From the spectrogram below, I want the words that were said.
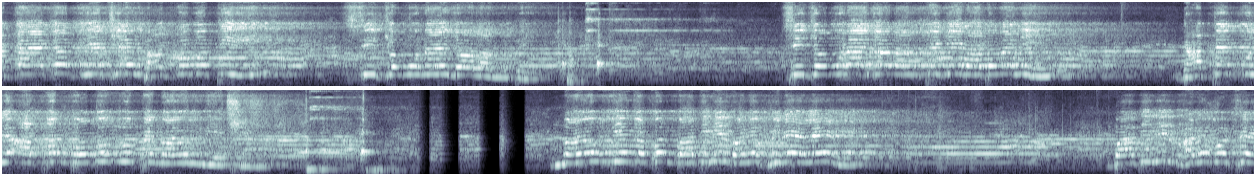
একা একা গিয়েছিলেন ভাগ্যবতী। যমুনায় জল যমুনায় জল আনতে গিয়ে কুলে আপন রূপে নয়ন দিয়েছেন। নয়ন দিয়ে যখন বাদিনীর ঘরে ফিরে এলেন, বাদিনীর ঘরে বসে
